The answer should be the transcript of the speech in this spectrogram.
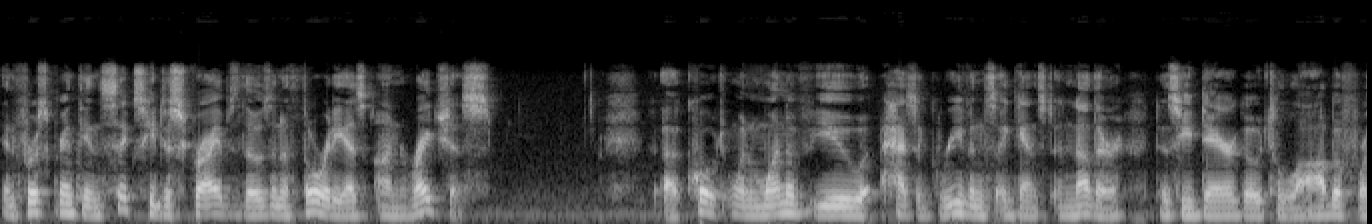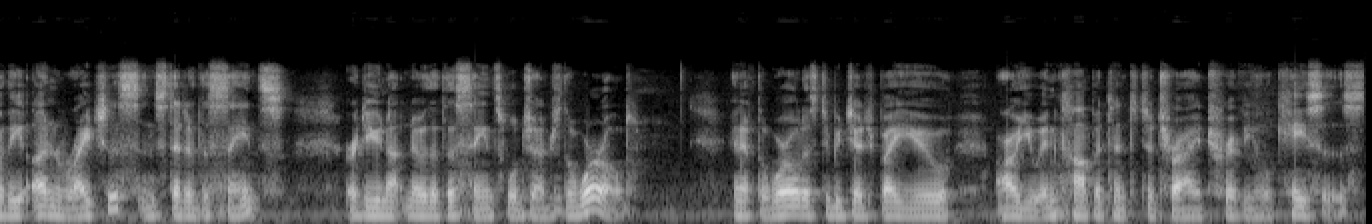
In 1 Corinthians 6, he describes those in authority as unrighteous. Uh, quote, when one of you has a grievance against another, does he dare go to law before the unrighteous instead of the saints? Or do you not know that the saints will judge the world? And if the world is to be judged by you, are you incompetent to try trivial cases?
